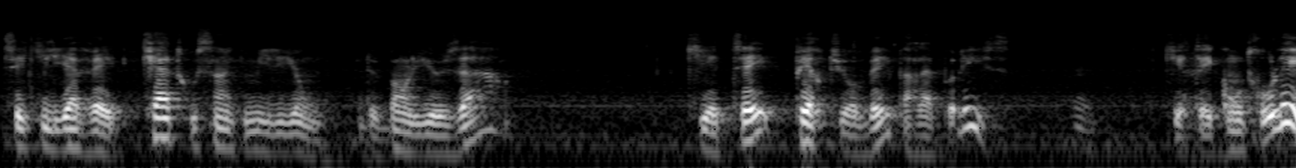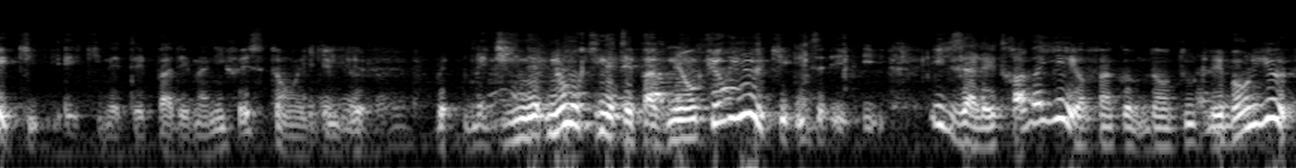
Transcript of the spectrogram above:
c'est qu'il y avait 4 ou 5 millions de banlieusards qui étaient perturbés par la police qui étaient contrôlés qui, et qui n'étaient pas des manifestants. Et qui, mais, qui, non, qui n'étaient pas venus en curieux. Qui, ils, allaient travailler, enfin, comme dans toutes les banlieues.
